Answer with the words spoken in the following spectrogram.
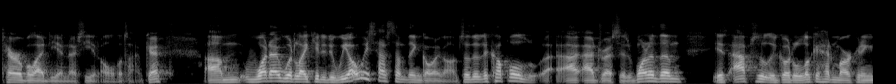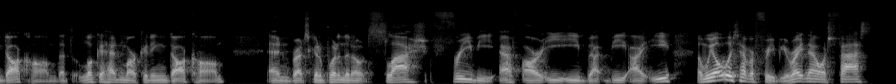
terrible idea, and I see it all the time. Okay. Um, what I would like you to do, we always have something going on. So there's a couple uh, addresses. One of them is absolutely go to lookaheadmarketing.com. That's lookaheadmarketing.com. And Brett's going to put in the note slash freebie, F R E E B I E. And we always have a freebie. Right now, it's fast,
